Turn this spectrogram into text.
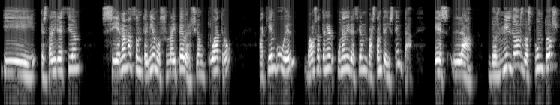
Y esta dirección, si en Amazon teníamos una IP versión 4, aquí en Google vamos a tener una dirección bastante distinta es la 2002, dos puntos,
